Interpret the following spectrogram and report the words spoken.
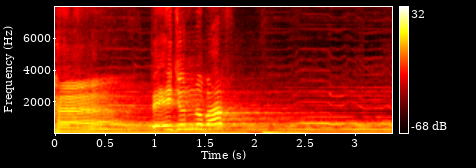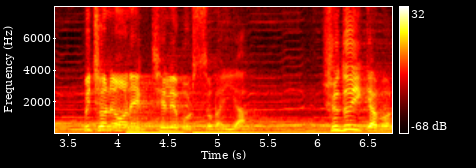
হ্যাঁ তো এই জন্য বাপ, পিছনে অনেক ছেলে বসছো ভাইয়া। শুধুই কেবল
